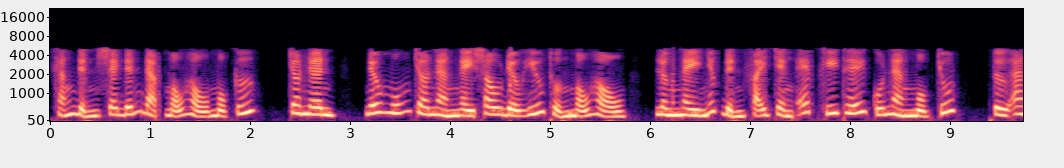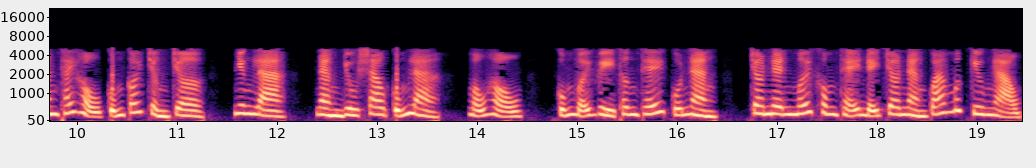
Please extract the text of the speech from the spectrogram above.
khẳng định sẽ đến đạp mẫu hậu một cước, cho nên, nếu muốn cho nàng ngày sau đều hiếu thuận mẫu hậu, lần này nhất định phải chèn ép khí thế của nàng một chút, từ An Thái Hậu cũng có chần chờ, nhưng là, nàng dù sao cũng là, mẫu hậu, cũng bởi vì thân thế của nàng, cho nên mới không thể để cho nàng quá mức kiêu ngạo,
